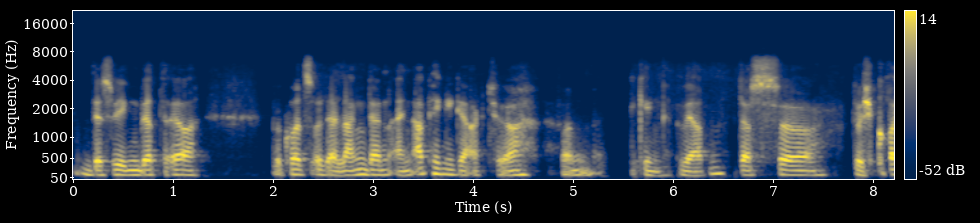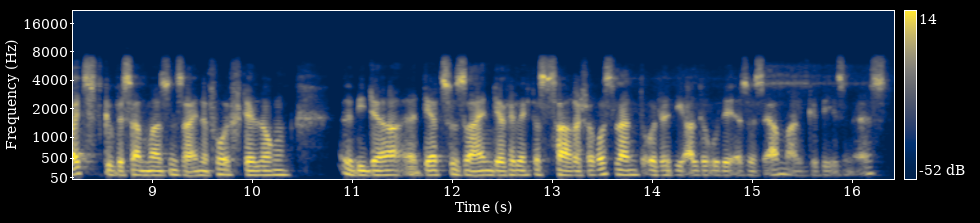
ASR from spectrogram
Deswegen wird er kurz oder lang dann ein abhängiger Akteur von Peking werden. Das äh, durchkreuzt gewissermaßen seine Vorstellung, äh, wieder äh, der zu sein, der vielleicht das zarische Russland oder die alte UdSSR mal gewesen ist.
